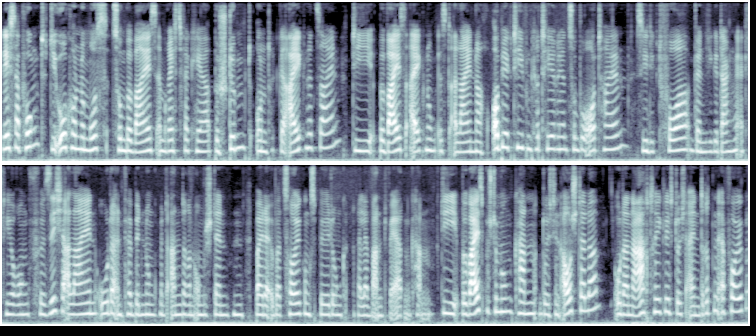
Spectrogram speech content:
Nächster Punkt. Die Urkunde muss zum Beweis im Rechtsverkehr bestimmt und geeignet sein. Die Beweiseignung ist allein nach objektiven Kriterien zu beurteilen. Sie liegt vor, wenn die Gedankenerklärung für sich allein oder in Verbindung mit anderen Umständen bei der Überzeugungsbildung relevant werden kann. Die Beweisbestimmung kann durch den Aussteller oder nachträglich durch einen Dritten erfolgen.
